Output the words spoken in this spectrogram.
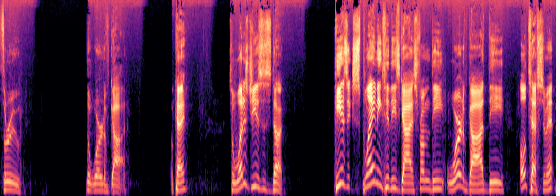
through the Word of God. Okay? So, what has Jesus done? He is explaining to these guys from the Word of God, the Old Testament,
